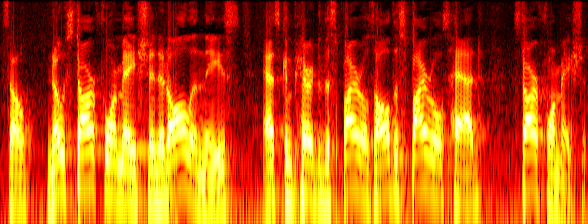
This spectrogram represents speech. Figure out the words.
So, no star formation at all in these, as compared to the spirals. All the spirals had star formation,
